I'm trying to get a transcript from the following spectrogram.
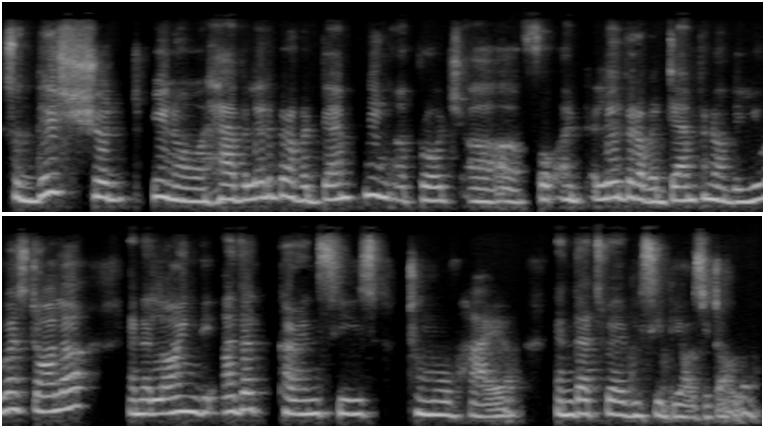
So this should you know have a little bit of a dampening approach uh, for a, a, little bit of a dampen on the us dollar and allowing the other currencies to move higher. And that's where we see the aussie dollar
